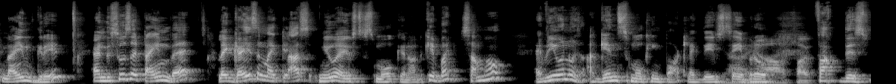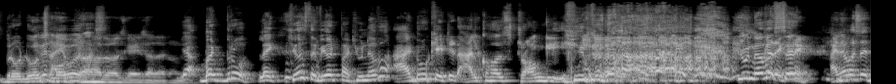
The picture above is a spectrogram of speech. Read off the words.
in ninth grade. And this was a time where, like, guys in my class knew I used to smoke and all, okay? But somehow everyone was against smoking pot. Like, they used to say, bro, yeah, fuck. fuck this, bro, don't Even smoke I was grass. one of those guys that I don't Yeah, but bro, like here's the weird part. You never advocated alcohol strongly. you never Correct, said correct. I never said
